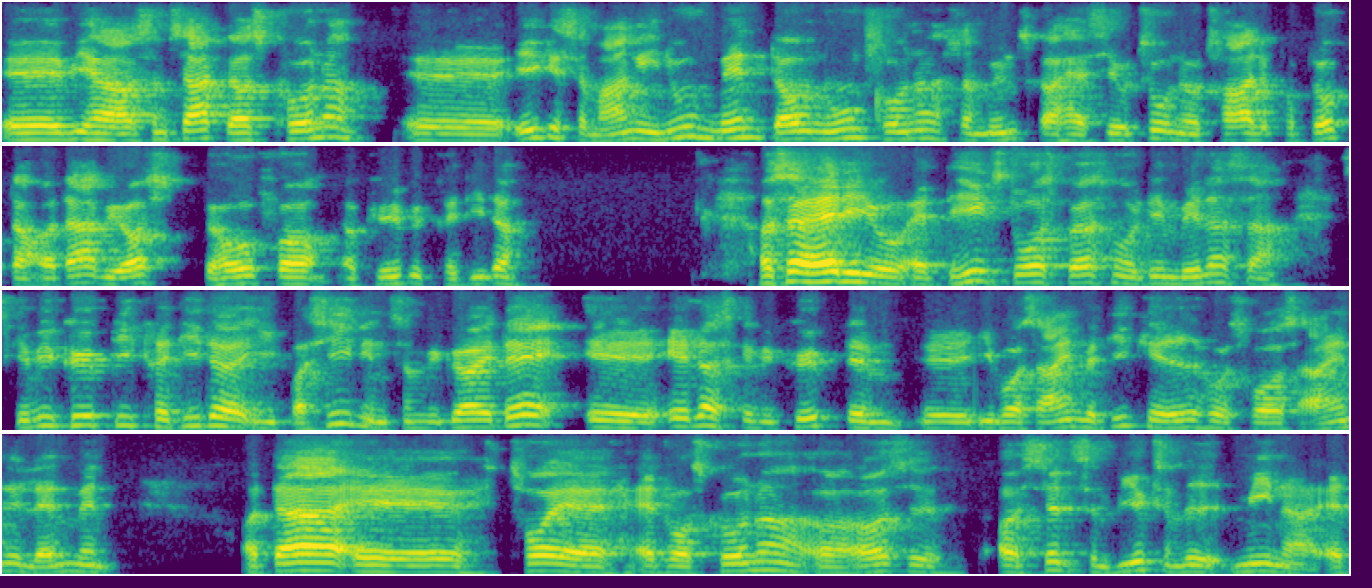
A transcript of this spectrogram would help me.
Øh, vi har som sagt også kunder, øh, ikke så mange endnu, men dog nogle kunder, som ønsker at have CO2-neutrale produkter, og der har vi også behov for at købe kreditter. Og så er det jo, at det helt store spørgsmål, det melder sig, skal vi købe de kreditter i Brasilien, som vi gør i dag, øh, eller skal vi købe dem øh, i vores egen værdikæde hos vores egne landmænd? Og der øh, tror jeg, at vores kunder og også os selv som virksomhed mener, at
